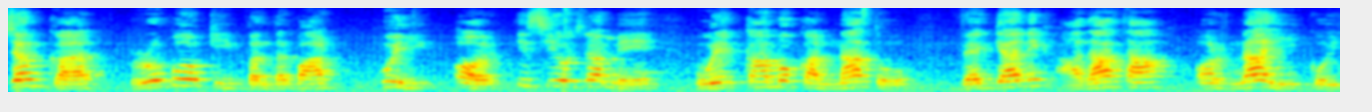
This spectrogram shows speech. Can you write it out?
जमकर रुपयों की बंदरबाट हुई और इस योजना में हुए कामों का ना तो वैज्ञानिक आधार था और न ही कोई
